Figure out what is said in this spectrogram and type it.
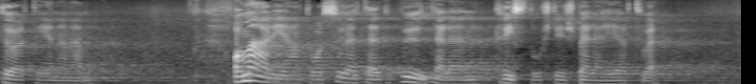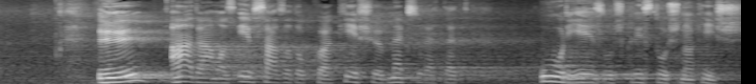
történelem. A Máriától született bűntelen Krisztust is beleértve. Ő, Ádám az évszázadokkal később megszületett Úr Jézus Krisztusnak is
